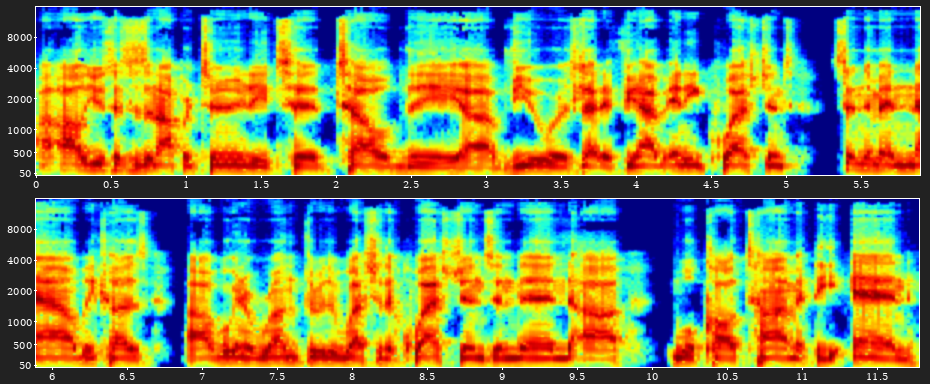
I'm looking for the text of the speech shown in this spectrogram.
I'll use this as an opportunity to tell the uh, viewers that if you have any questions, send them in now because we're going to run through the rest of the questions, and then we'll call time at the end.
